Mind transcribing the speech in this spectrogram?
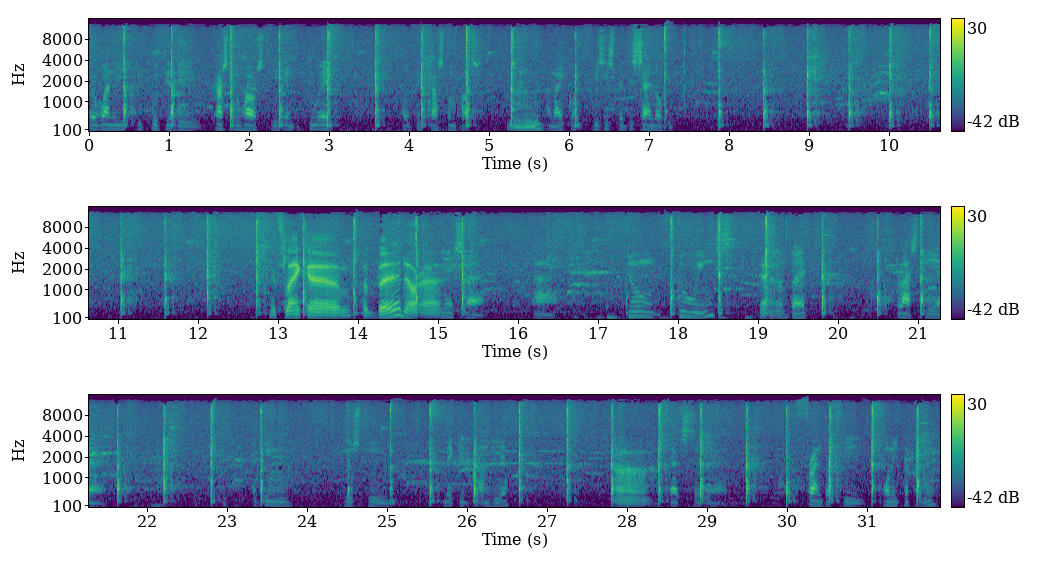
The one is to put in the custom house, the end two end of the custom house. Mhm. And I call, this is the design of it. It's like a, a bird or a... Yes, uh, uh, two two wings Yeah. of a bird plus the uh, I think used to make it down here. Ah, That's the uh, front of the bonito coming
